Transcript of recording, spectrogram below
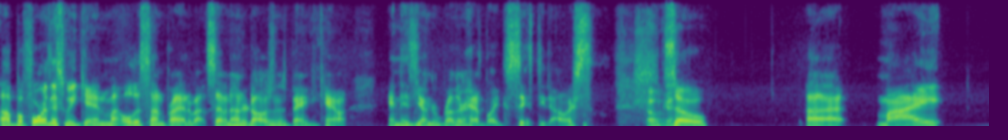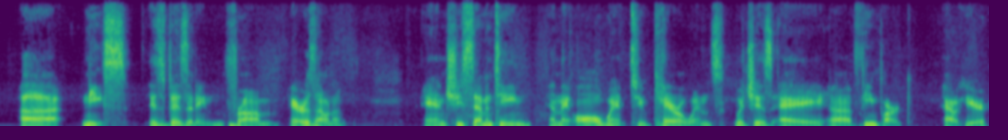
uh, before this weekend. My oldest son probably had about seven hundred dollars in his bank account, and his younger brother had like sixty dollars. Okay. So, uh, my uh, niece is visiting from Arizona, and she's 17, and they all went to Carowinds, which is a uh, theme park out here.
